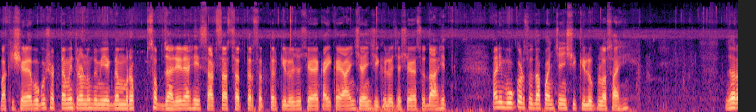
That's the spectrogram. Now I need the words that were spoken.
बाकी शेळ्या बघू शकता मित्रांनो तुम्ही एकदम रपसप झालेल्या आहे. साठ साठ सत्तर सत्तर किलोच्या शेळ्या काही काही ऐंशी ऐंशी किलोच्या शेळ्यासुद्धा आहेत. आणि बोकडसुद्धा पंच्याऐंशी किलो प्लस आहे. जर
